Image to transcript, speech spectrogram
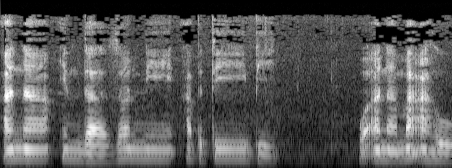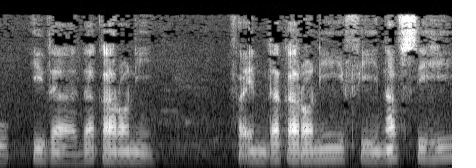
Ana inda zonni abdi bi, wa ana ma'ahu idha dhakaroni fa in dzakarani fi nafsihi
